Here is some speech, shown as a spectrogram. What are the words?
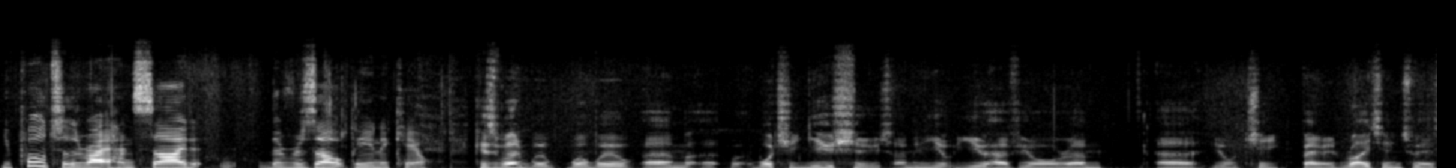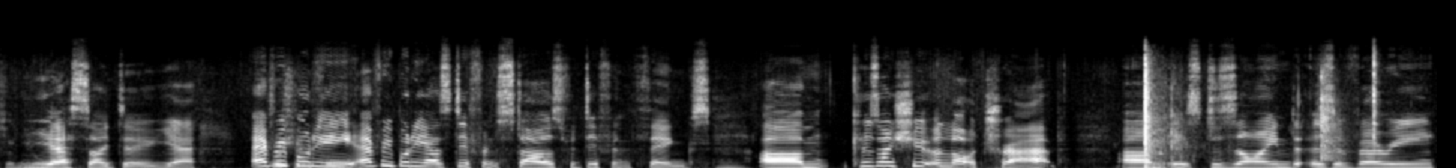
You pulled to the right hand side. The result being a kill. Because when we're, when we're um, uh, watching you shoot, I mean, you, you have your um, uh, your cheek buried right into it, and Yes, I do. Yeah. Everybody. Hmm. everybody has different styles for different things. Because I shoot a lot of trap, um, it's designed as a very.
